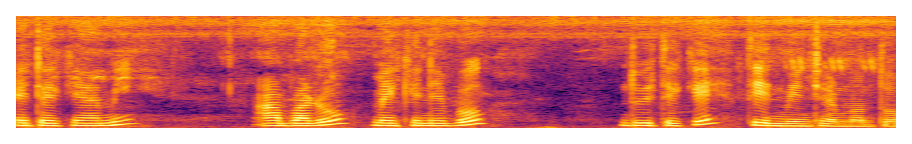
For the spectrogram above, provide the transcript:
এটাকে আমি আবারও মেখে নেব দুই থেকে তিন মিনিটের মতো।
